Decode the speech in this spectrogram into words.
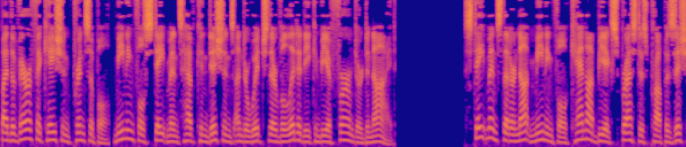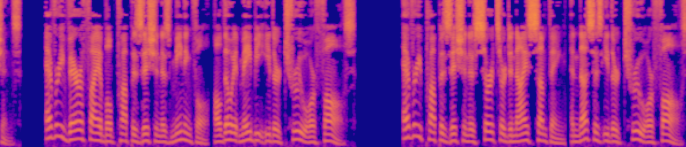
By the verification principle, meaningful statements have conditions under which their validity can be affirmed or denied. Statements that are not meaningful cannot be expressed as propositions. Every verifiable proposition is meaningful, although it may be either true or false. Every proposition asserts or denies something, and thus is either true or false.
